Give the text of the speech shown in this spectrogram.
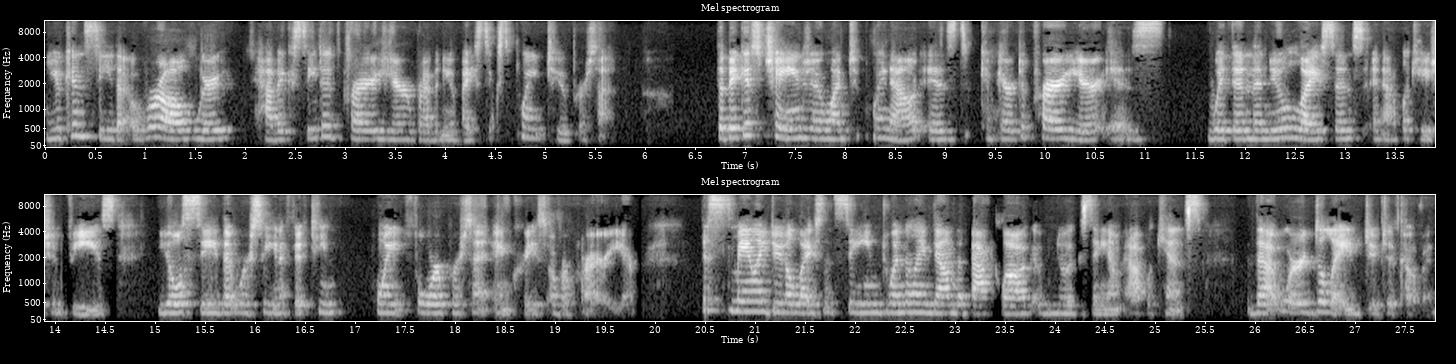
You can see that overall we have exceeded prior year revenue by 6.2%. The biggest change I want to point out is compared to prior year is within the new license and application fees, you'll see that we're seeing a 15.4% increase over prior year. This is mainly due to licensing dwindling down the backlog of new exam applicants that were delayed due to COVID.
